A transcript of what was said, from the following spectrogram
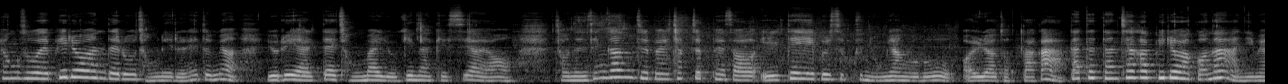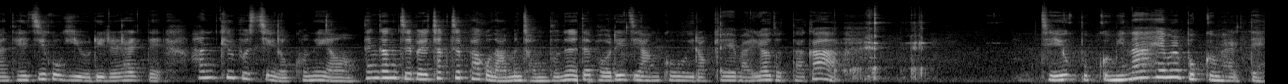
평소에 필요한 대로 정리를 해두면 요리할 때 정말 요긴하게 쓰여요. 저는 생강즙을 착즙해서 1테이블 스푼 용량으로 얼려뒀다가 따뜻한 차가 필요 하거나 아니면 돼지고기 요리를 할 때 한 큐브씩 넣곤 해요. 생강즙을 착즙하고 남은 전분은 그때 버리지 않고 이렇게 말려뒀다가 제육볶음이나 해물볶음 할 때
